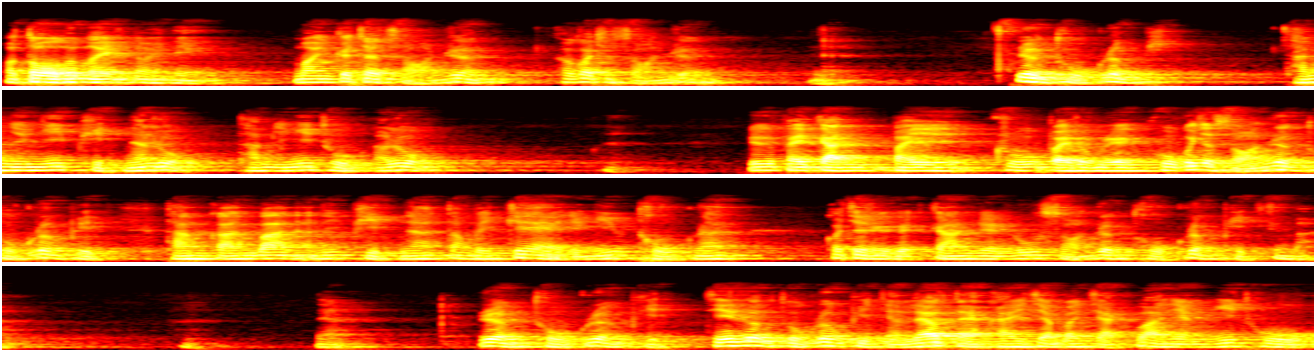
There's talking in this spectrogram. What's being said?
พอโตขึ้นมาอีกหน่อยหนึ่งมันก็จะสอนเรื่อง เขาก็จะสอนเรื่องนะเรื่องถูกเรื่องผิดทำอย่างนี้ผิดนะลูกทำอย่างนี้ถูกนะลูกหรือไปกันไปครูไปโรงเรียนครูก็จะสอนเรื่องถูกเรื่องผิดทำการบ้านอันนี้ผิดนะ ต้องไปแก้อย่างนี้ถูกนะ ก็จะเกิดการเรียนรู้สอนเรื่องถูกเรื่องผิดขึ้นมา เรื่องถูกเรื่องผิด ที่เรื่องถูกเรื่องผิดเนี่ยแล้วแต่ใครจะบัญญัติว่าอย่างนี้ถูก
